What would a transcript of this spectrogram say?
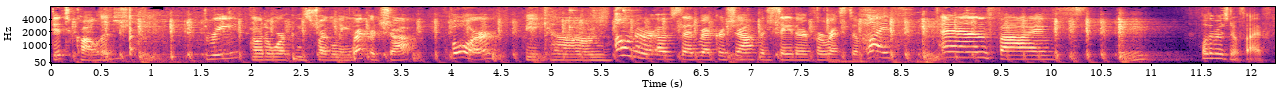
ditch college. Three, go to work in struggling record shop. Four, become owner of said record shop and stay there for rest of life. And five, well, there is no five.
